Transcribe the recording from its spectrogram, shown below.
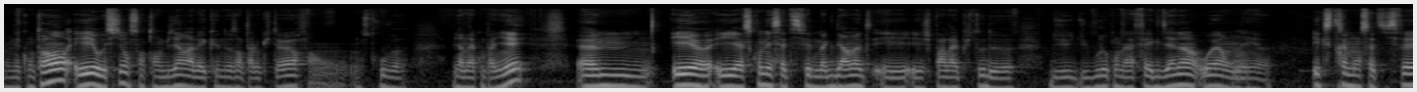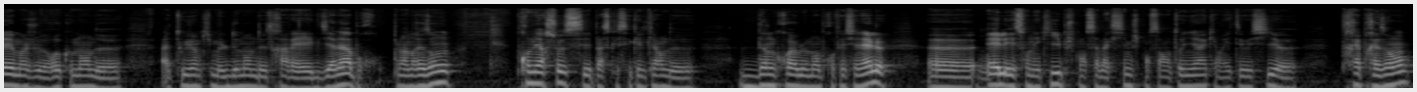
on, on est content. Et aussi, on s'entend bien avec nos interlocuteurs, enfin, on, on se trouve bien accompagné. Et et est-ce qu'on est satisfait de McDermott? Et, et je parlerai plutôt de, du, du boulot qu'on a fait avec Diana. Ouais, on Mm. est extrêmement satisfait. Moi, je recommande euh, à tous les gens qui me le demandent de travailler avec Diana pour plein de raisons. Première chose, c'est parce que c'est quelqu'un d'incroyablement professionnel. Euh, Mm. Elle et son équipe, je pense à Maxime, je pense à Antonia, qui ont été aussi euh, très présents,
